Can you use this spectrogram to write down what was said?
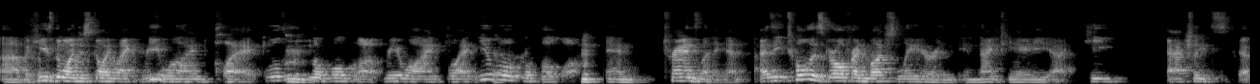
Uh, but he's the one just going like rewind, play, blah, blah, Mm. blah, blah, blah, rewind, play, you blah, blah, blah, blah, Hmm. and translating it. As he told his girlfriend much later in, in 1980, uh, he actually uh,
